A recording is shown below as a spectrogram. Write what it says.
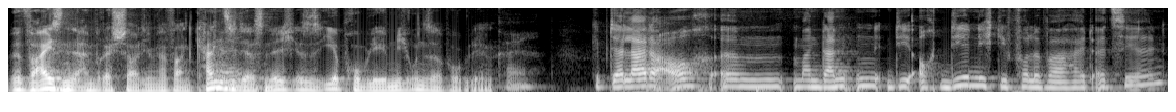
beweisen in einem rechtsstaatlichen Verfahren. Kann sie das nicht, ist es ihr Problem, nicht unser Problem. Okay. Gibt ja leider auch ähm, Mandanten, die auch dir nicht die volle Wahrheit erzählen,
